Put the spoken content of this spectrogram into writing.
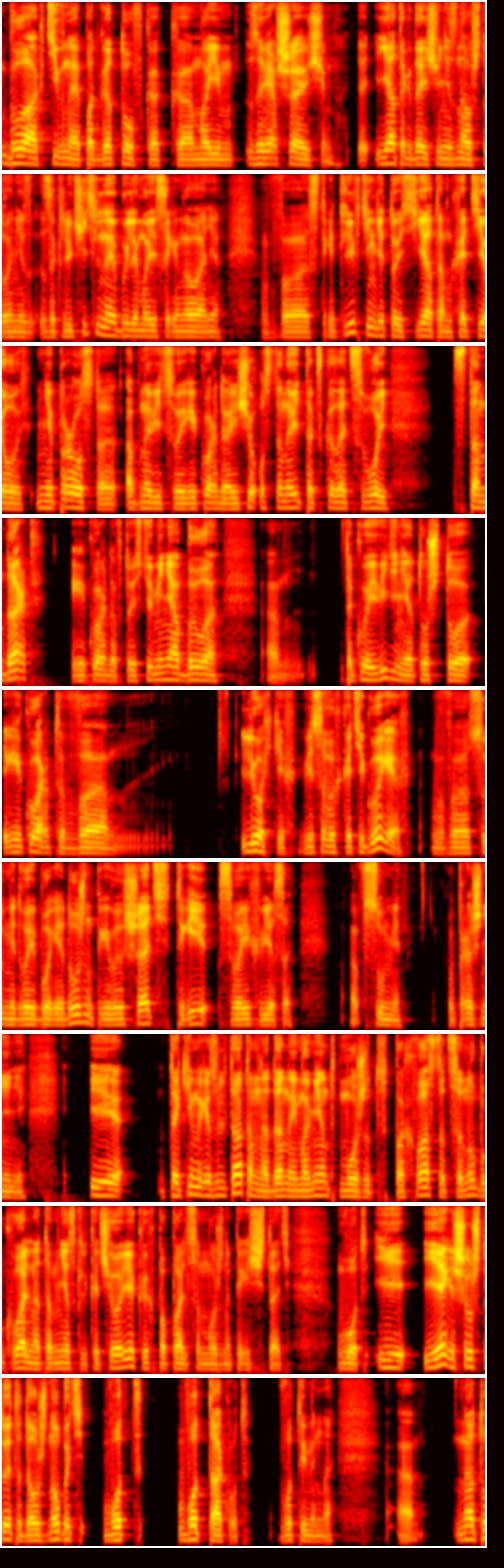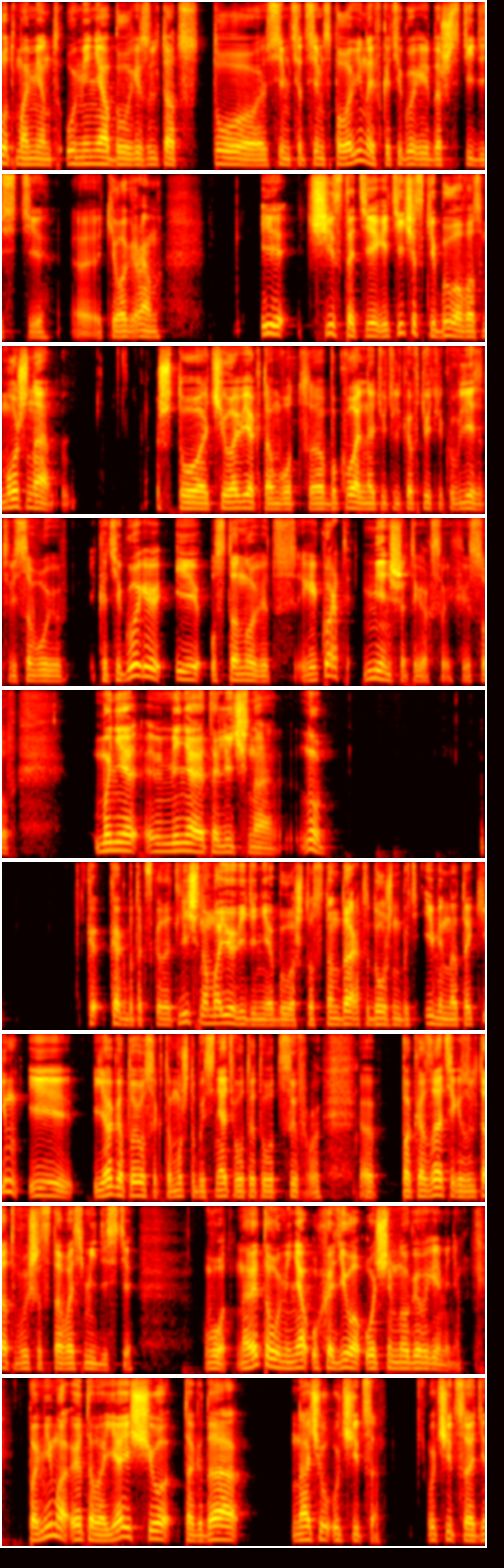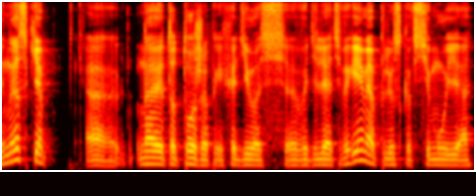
была активная подготовка к моим завершающим. Э, я тогда еще не знал, что они заключительные были мои соревнования в стритлифтинге. То есть я там хотел не просто обновить свои рекорды, а еще установить, так сказать, свой стандарт рекордов. То есть у меня было э, такое видение, то что рекорд в легких весовых категориях в сумме двоеборья должен превышать три своих веса в сумме упражнений. И таким результатом на данный момент может похвастаться, ну, буквально там несколько человек, их по пальцам можно пересчитать. Вот. И я решил, что это должно быть вот, вот так вот. Вот именно. На тот момент у меня был результат 177,5 в категории до 60 э, килограмм. И чисто теоретически было возможно, что человек там вот э, буквально тютелька в тютельку влезет в весовую категорию и установит рекорд меньше трех своих весов. Мне, э, меня это лично, ну, как бы так сказать, лично мое видение было, что стандарт должен быть именно таким, и я готовился к тому, чтобы снять вот эту вот цифру, э, показать результат выше 180. Вот, на это у меня уходило очень много времени. Помимо этого, я еще тогда начал учиться. Учиться 1С, а, на это тоже приходилось э, выделять время, плюс ко всему я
